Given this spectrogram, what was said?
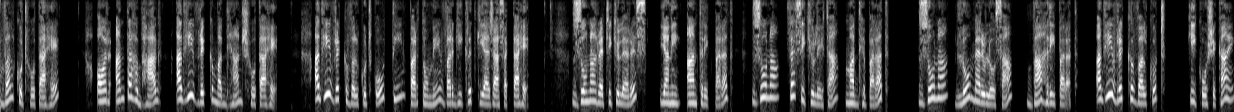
वलकुट होता है और अंत भाग अधिवृक्क मध्यांश होता है। अधिवृक्क वलकुट को तीन परतों में वर्गीकृत किया जा सकता है। जोना रेटिकुलरिस यानी आंतरिक परत जोना फेसिक्यूलेटा मध्य परत जोना लोमेरुलोसा बाहरी परत अधिवृक्क वलकुट की कोशिकाएँ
